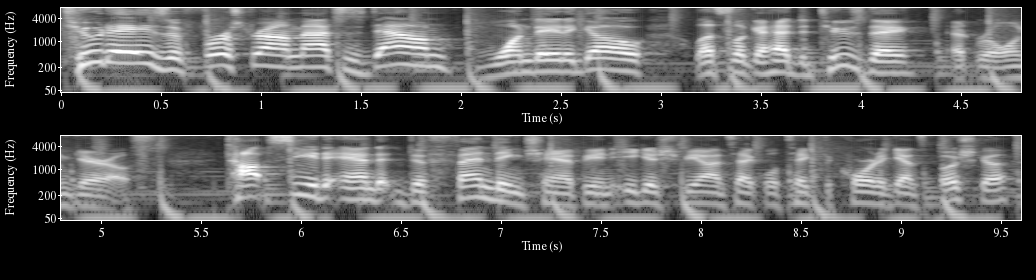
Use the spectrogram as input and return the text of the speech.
Two days of first round matches down, one day to go. Let's look ahead to Tuesday at Roland Garros. Top seed and defending champion Iga Swiatek will take the court against Bucsa.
